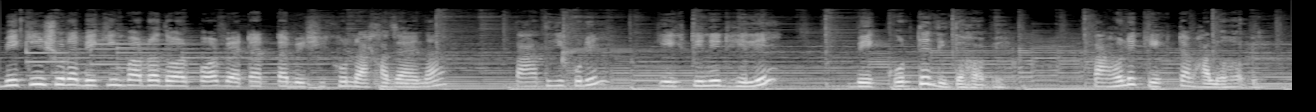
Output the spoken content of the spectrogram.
বেকিং সোডা বেকিং পাউডার দেওয়ার পর ব্যাটারটা বেশিক্ষণ রাখা যায় না। তাড়াতাড়ি করে কেক টিনে ঢেলে বেক করতে দিতে হবে, তাহলে কেকটা ভালো হবে।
